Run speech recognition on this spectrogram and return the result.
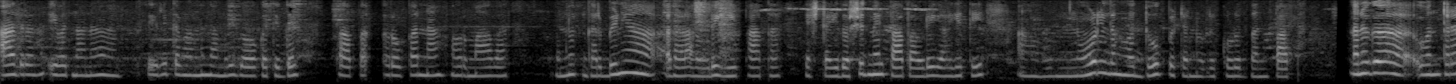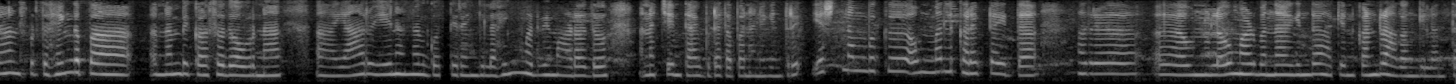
ಆದ್ರೆ ಇವತ್ತು ನಾನು ಸೀರೆ ತಗೊಂಡು ಅಂಗಡಿಗೆ ಹೋಗಕತ್ತಿದ್ದೆ. ಪಾಪ ರೂಪನ್ನ ಅವ್ರ ಮಾವ ಇನ್ನು ಗರ್ಭಿಣಿ ಅದಾಳ ಆ ಹುಡುಗಿ, ಪಾಪ ಎಷ್ಟು ಐದು ವರ್ಷದ ಮೇಲೆ ಪಾಪ ಹುಡುಗಿ ಆಗೈತಿ. ನೋಡಿ ನಮ್ಮ ದೂಪಿಟ್ಟ ನೋಡ್ರಿ, ಕೊಡೋದು ಬಂದು ಪಾಪ. ನನಗೆ ಒಂಥರ ಅನ್ಸ್ಬಿಡ್ತು, ಹೆಂಗಪ್ಪ ನಂಬಿ ಕಳ್ಸೋದು ಅವ್ರನ್ನ ಯಾರು ಏನು ಅನ್ನೋದು ಗೊತ್ತಿರಂಗಿಲ್ಲ, ಹಿಂಗೆ ಮದ್ವೆ ಮಾಡೋದು ಅನ್ನೋ ಚಿಂತೆ ಆಗ್ಬಿಟ್ಟದಪ್ಪ ನನಗಂತ್ರಿ. ಎಷ್ಟು ನಂಬಕ್ಕೆ ಅವ್ನ ಮೊದ್ಲು ಕರೆಕ್ಟ ಇದ್ದ. ಆದ್ರೆ ಅವನು ಲವ್ ಮಾಡಿ ಬಂದಾಗಿಂದ ಆಕೆನ ಕಂಡ್ರೆ ಆಗಂಗಿಲ್ಲ ಅಂತ.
